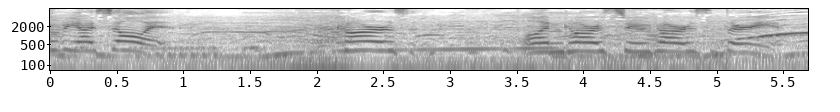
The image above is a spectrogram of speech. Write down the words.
movie I saw it. Cars 1, Cars 2, Cars 3.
